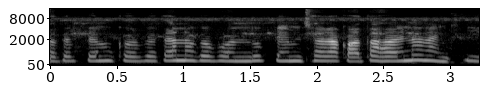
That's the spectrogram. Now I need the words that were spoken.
সাথে প্রেম করবে কেন গো বন্ধু? প্রেম ছাড়া কথা হয় না নাকি?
